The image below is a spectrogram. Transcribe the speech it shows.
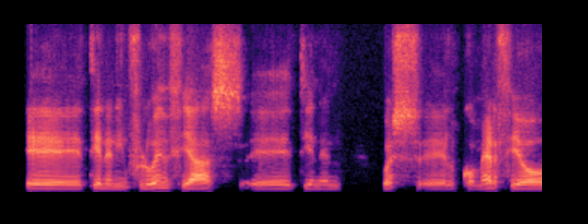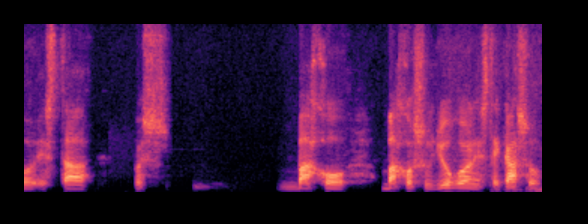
eh, tienen influencias, eh, tienen pues el comercio está pues bajo, bajo su yugo en este caso.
